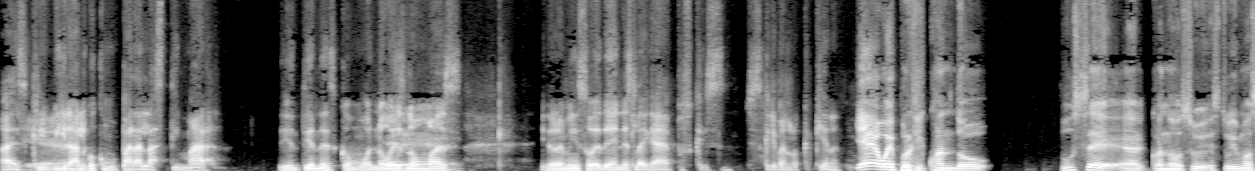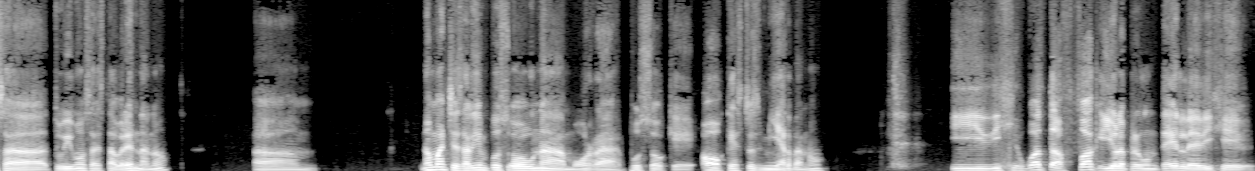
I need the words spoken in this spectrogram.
a escribir Yeah. algo como para lastimar, ¿y entiendes? Como no es nomás, you know what I mean? So then it's like, ah, pues que es- escriban lo que quieran. Yeah, güey, porque cuando puse, eh, cuando estuvimos a, tuvimos a esta Brenda, ¿no? Am, no manches, alguien puso una morra, puso que, oh, que esto es mierda, ¿no? Y dije, what the fuck? Y yo le pregunté, le dije,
